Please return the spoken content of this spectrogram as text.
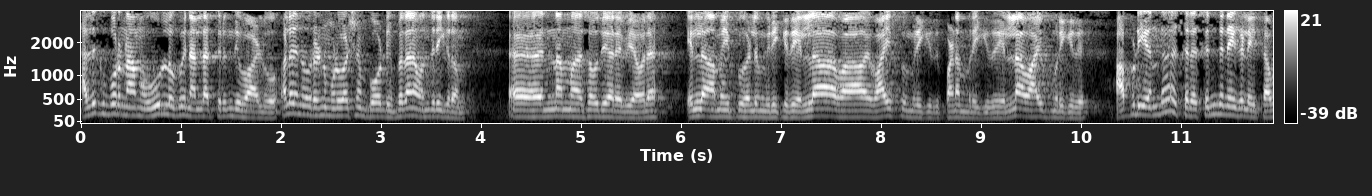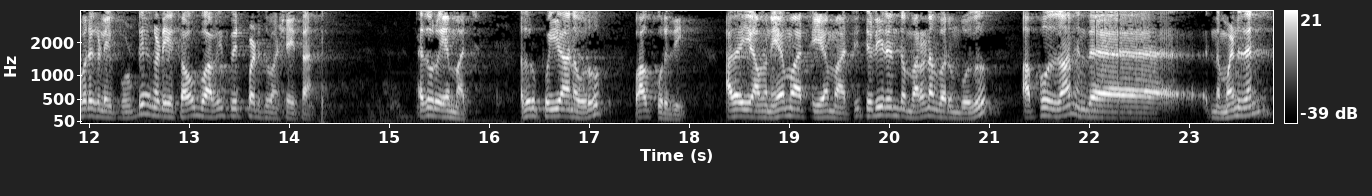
அதுக்கு பிறகு நாம ஊர்ல போய் நல்லா திருந்தி வாழ்வோம் அல்லது இன்னும் ஒரு ரெண்டு மூணு வருஷம் போட்டு இப்பதானே வந்திருக்கிறோம் நம்ம சவுதி அரேபியாவில் எல்லா அமைப்புகளும் இருக்குது எல்லா வா- வாய்ப்பும் இருக்குது பணம் இருக்குது எல்லா வாய்ப்பும் இருக்குது அப்படி இருந்தால் சில சிந்தனைகளை தவறுகளை போட்டு எங்களுடைய தௌபாவை பிற்படுத்துவான் ஷைத்தான் அது ஒரு ஏமாற்று அது ஒரு பொய்யான ஒரு வாக்குறுதி அதை அவன் ஏமாற்றி ஏமாற்றி திடீரென்று மரணம் வரும்போது அப்போதுதான் இந்த இந்த மனிதன்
